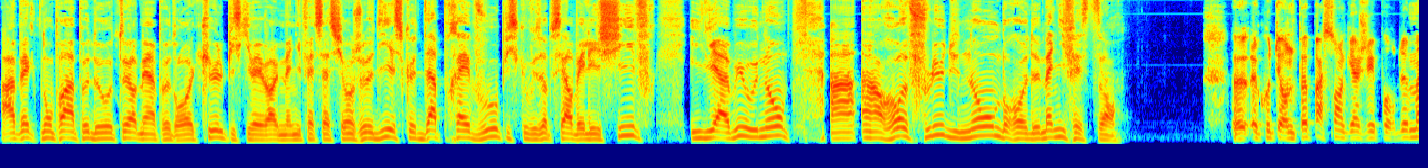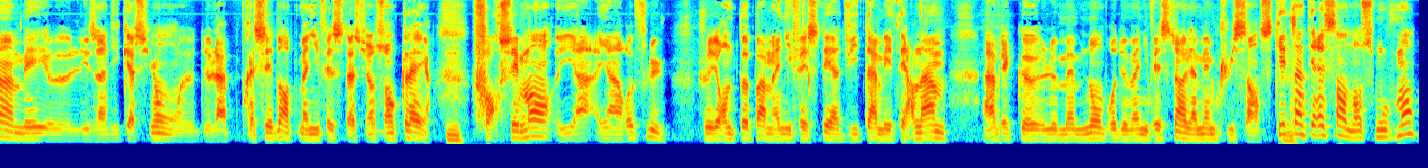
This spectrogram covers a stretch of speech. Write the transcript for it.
avec non pas un peu de hauteur mais un peu de recul puisqu'il va y avoir une manifestation jeudi. Est-ce que d'après vous, puisque vous observez les chiffres, il y a oui ou non un, un reflux du nombre de manifestants? Euh, écoutez, on ne peut pas s'engager pour demain, mais euh, les indications euh, de la précédente manifestation sont claires. Hmm. Forcément, il y, a, un reflux. Je veux dire, on ne peut pas manifester ad vitam aeternam avec le même nombre de manifestants et la même puissance. Ce qui est hmm. intéressant dans ce mouvement,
